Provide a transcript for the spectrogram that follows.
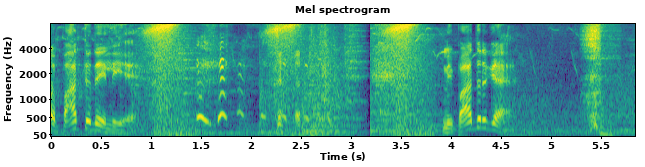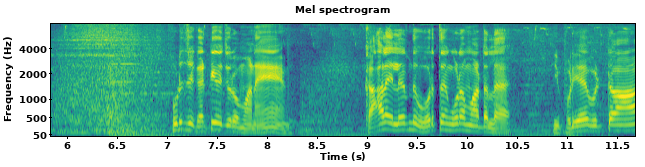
ஊருக்குள்ள பார்த்ததே இல்லையே. நீ பார்த்துருக்க? பிடிச்சி கட்டி வச்சிருவோமானே. காலையிலேருந்து ஒருத்தன் கூட மாட்டல. இப்படியே விட்டோம்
